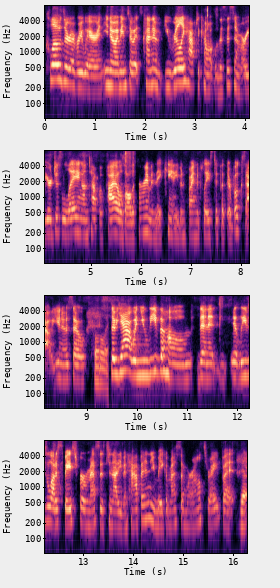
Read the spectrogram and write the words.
clothes are everywhere. And, you know, I mean, so it's kind of, you really have to come up with a system or you're just laying on top of piles all the time and they can't even find a place to put their books out, you know? So, totally. So yeah, when you leave the home, then it, it leaves a lot of space for messes to not even happen. You make a mess somewhere else. Right. But yeah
